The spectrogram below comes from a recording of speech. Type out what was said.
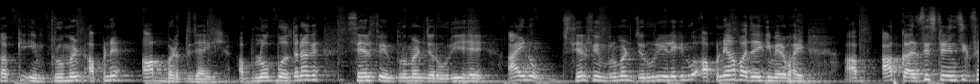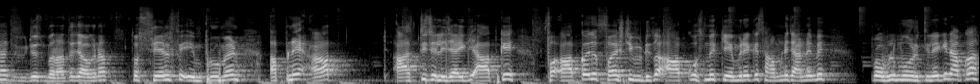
तो आपकी इंप्रूवमेंट अपने आप बढ़ती जाएगी। अब लोग बोलते ना कि सेल्फ इंप्रूवमेंट ज़रूरी है। आई नो सेल्फ इंप्रूवमेंट ज़रूरी है, लेकिन वो अपने आप आ जाएगी मेरे भाई। आप आप कंसिस्टेंसी के साथ वीडियोज़ बनाते जाओगे ना तो सेल्फ इंप्रूवमेंट अपने आप आती चली जाएगी आपके आपका जो फ़र्स्ट वीडियो था आपको उसमें कैमरे के सामने जाने में प्रॉब्लम हो रही थी। लेकिन आपका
